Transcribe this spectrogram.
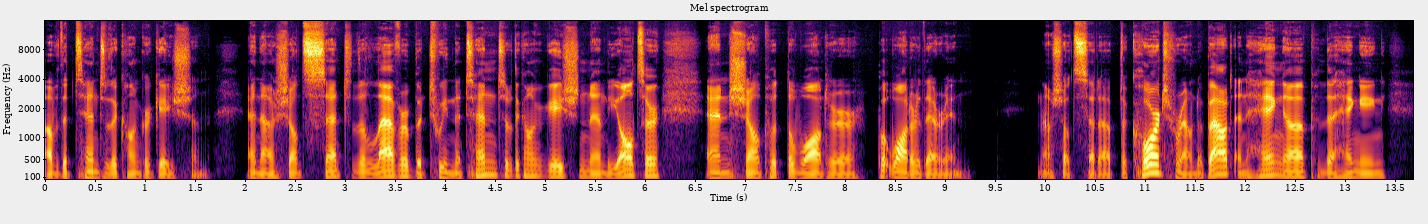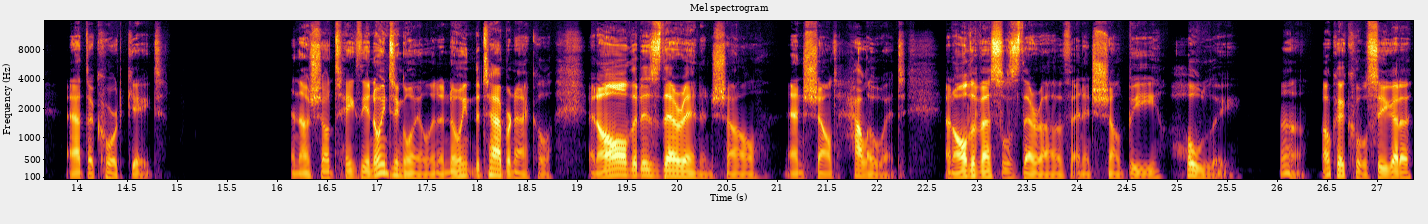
of the tent of the congregation and thou shalt set the laver between the tent of the congregation and the altar, and shall put the water put water therein. And thou shalt set up the court round about, and hang up the hanging at the court gate. And thou shalt take the anointing oil, and anoint the tabernacle, and all that is therein, and shall and shalt hallow it, and all the vessels thereof, and it shall be holy. Oh, okay, cool. So you gotta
